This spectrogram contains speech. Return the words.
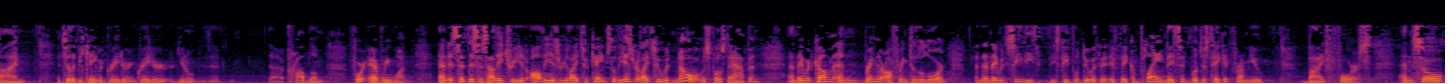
time until it became a greater and greater, you know, uh, problem for everyone. And it said this is how they treated all the Israelites who came. So the Israelites who would know what was supposed to happen, and they would come and bring their offering to the Lord, and then they would see these, these people do with it. If they complained, they said, We'll just take it from you by force. And so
